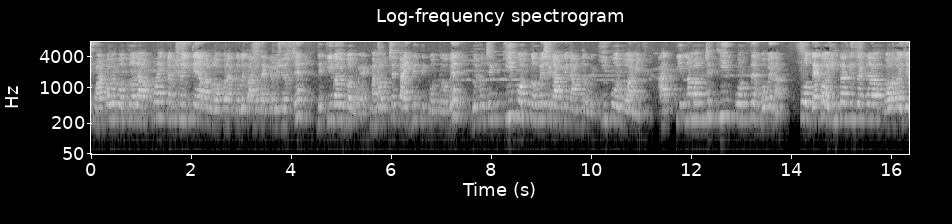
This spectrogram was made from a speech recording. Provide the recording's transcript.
স্মার্ট ভাবে করতে হলে আমার কয়েকটা বিষয়কে আমার লক্ষ্য রাখতে হবে। তার মধ্যে একটা বিষয় হচ্ছে যে কীভাবে করব এক নাম্বার হচ্ছে টাইপ ভিত্তিক করতে হবে। দুই হচ্ছে কি পড়তে হবে সেটা আমাকে জানতে হবে। কি পড়ব আমি? আর তিন নাম্বার হচ্ছে কি পড়তে হবে না? তো দেখো, ইন্টার কিন্তু একটা বলা হয় যে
